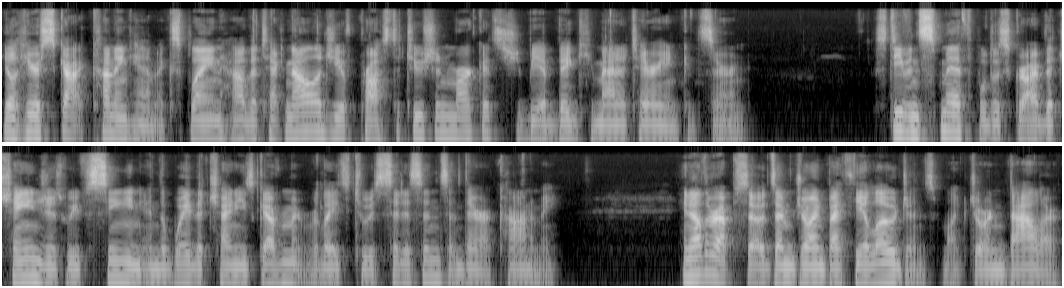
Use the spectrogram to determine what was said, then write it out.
You'll hear Scott Cunningham explain how the technology of prostitution markets should be a big humanitarian concern. Stephen Smith will describe the changes we've seen in the way the Chinese government relates to its citizens and their economy. In other episodes, I'm joined by theologians like Jordan Ballor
